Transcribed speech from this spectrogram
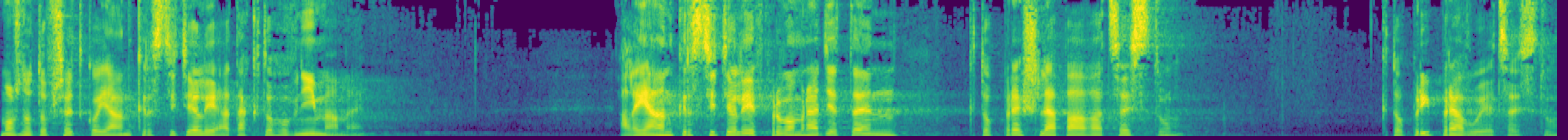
Možno to všetko Ján a takto ho vnímame. Ale Ján Krstiteľ je v prvom rade ten, kto prešľapáva cestu, kto pripravuje cestu.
